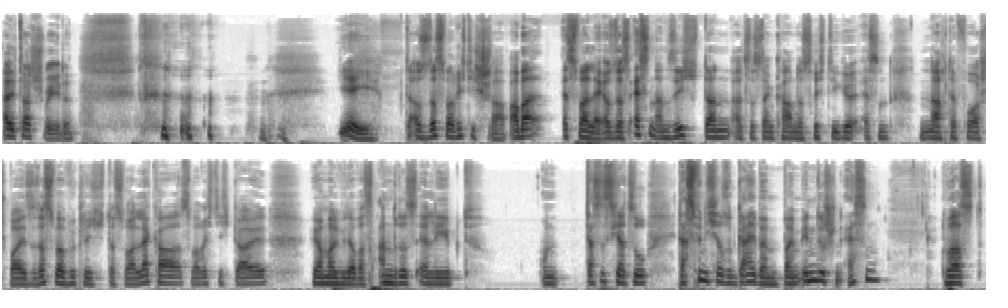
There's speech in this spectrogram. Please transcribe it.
alter Schwede. Yay. Also das war richtig scharf. Aber es war lecker. Also das Essen an sich, dann, als es dann kam, das richtige Essen nach der Vorspeise, das war wirklich, das war lecker, es war richtig geil. Wir haben mal wieder was anderes erlebt. Und das ist ja so, das finde ich ja so geil beim, beim indischen Essen. Du hast,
